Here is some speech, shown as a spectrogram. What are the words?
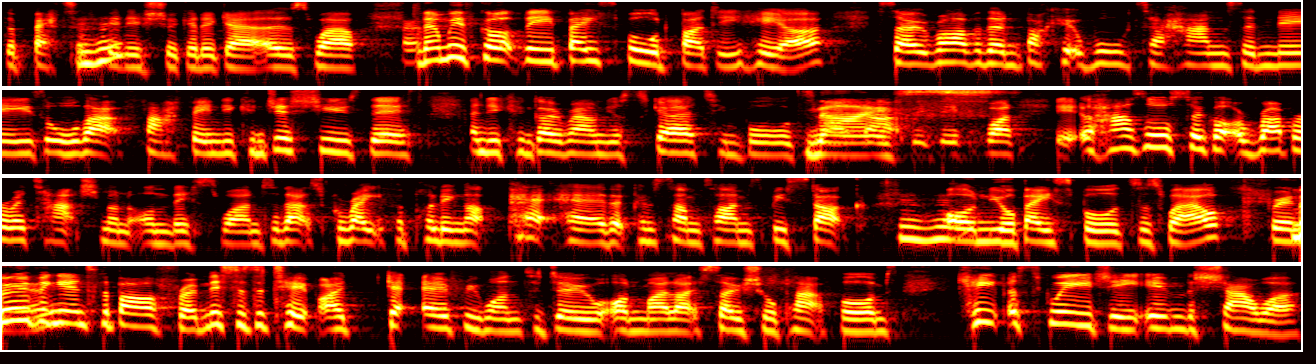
the better Mm-hmm. finish you're going to get as well. And then we've got the baseboard buddy here. So rather than bucket of water, hands and knees, all that faffing, you can just use this and you can go around your skirting boards like that with this one. It has also got a rubber attachment on this one, so that's great for pulling up pet hair that can sometimes be stuck on your baseboards as well. Brilliant. Moving into the bathroom, this is a tip I get everyone to do on my like social platforms. Keep a squeegee in the shower.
